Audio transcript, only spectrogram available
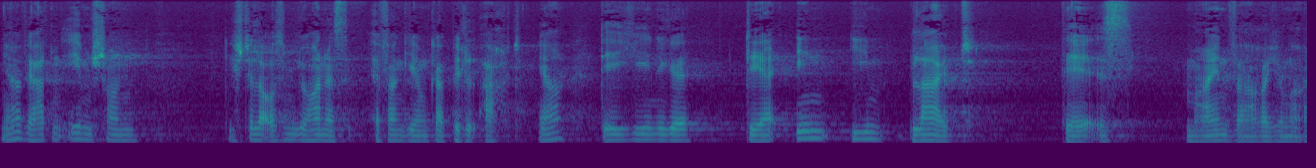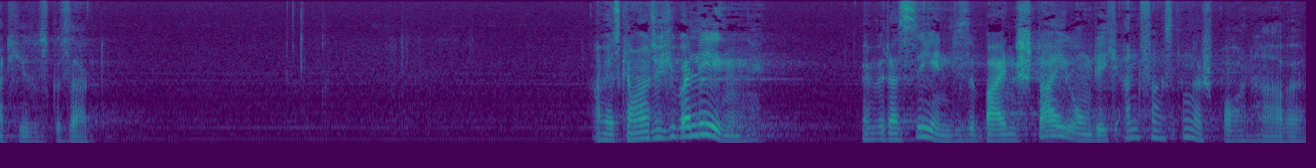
Ja, wir hatten eben schon die Stelle aus dem Johannesevangelium Kapitel 8. Ja, derjenige, der in ihm bleibt, der ist mein wahrer Jünger, hat Jesus gesagt. Aber jetzt kann man natürlich überlegen, wenn wir das sehen, diese beiden Steigerungen, die ich anfangs angesprochen habe,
